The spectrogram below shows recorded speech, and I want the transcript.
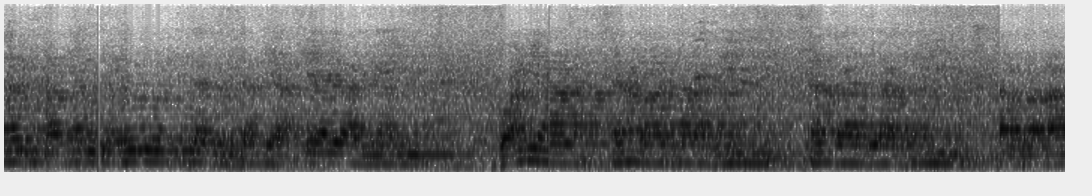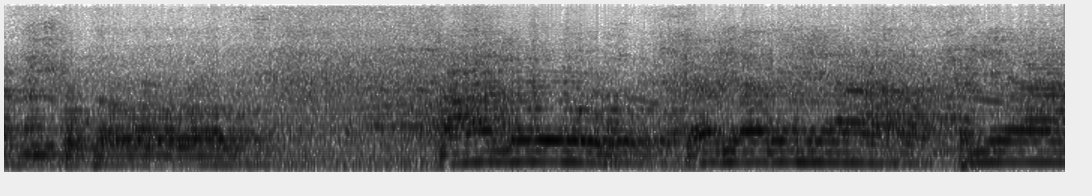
နာတာကတူတူတက်တူတက်ပြအရရရင်ဝါမြာသံဃာသာတိသံဃာကြတိသဗ္ဗအာတိဘုံတော်အာလုံးတရားရမြဘုရား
